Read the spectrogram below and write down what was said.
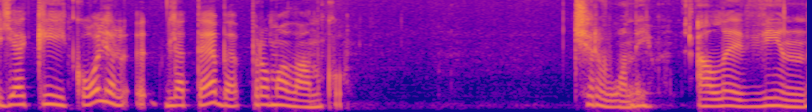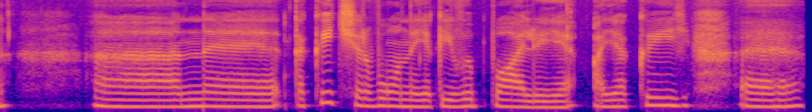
який колір для тебе про маланку? червоний, але він е, не такий червоний, який випалює, а який е,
